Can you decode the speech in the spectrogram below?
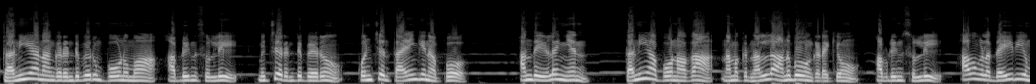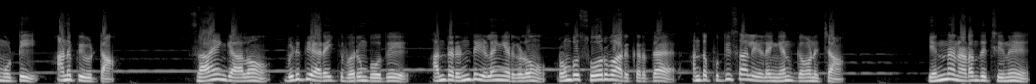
தனியா நாங்க ரெண்டு பேரும் போகணுமா அப்படின்னு சொல்லி மிச்ச ரெண்டு பேரும் கொஞ்சம் தயங்கினப்போ அந்த இளைஞன் தனியா போனாதான் நமக்கு நல்ல அனுபவம் கிடைக்கும் அப்படின்னு சொல்லி அவங்கள தைரியம் மூட்டி அனுப்பிவிட்டான். சாயங்காலம் விடுதி அறைக்கு வரும்போது அந்த ரெண்டு இளைஞர்களும் ரொம்ப சோர்வா இருக்கிறத அந்த புத்திசாலி இளைஞன் கவனிச்சான். என்ன நடந்துச்சுன்னு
